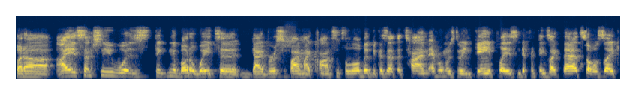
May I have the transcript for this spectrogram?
But uh, I essentially was thinking about a way to diversify my content a little bit because at the time everyone was doing gameplays and different things like that. So I was like,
